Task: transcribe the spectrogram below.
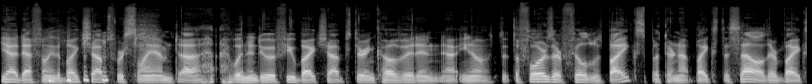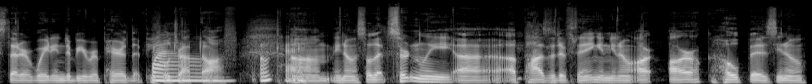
Yeah, definitely. The bike shops were slammed. Uh, I went into a few bike shops during COVID, and uh, you know the, the, floors are filled with bikes, but they're not bikes to sell. They're bikes that are waiting to be repaired that people wow. dropped off. Okay. Um, you know, so that's certainly uh, a positive thing. And you know, our our hope is you know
